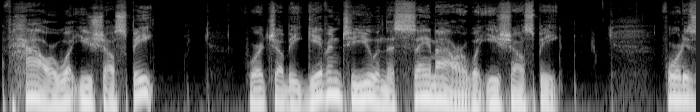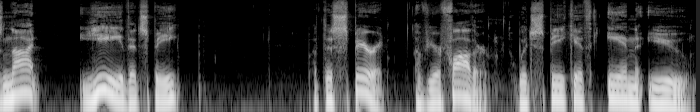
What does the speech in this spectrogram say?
of how or what you shall speak, for it shall be given to you in the same hour what ye shall speak. For it is not ye that speak, but the Spirit of your Father which speaketh in you.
